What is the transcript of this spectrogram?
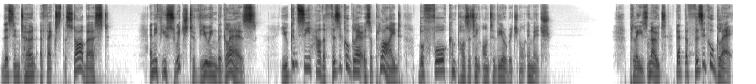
this in turn affects the starburst, and if you switch to viewing the glares, you can see how the physical glare is applied before compositing onto the original image. Please note that the physical glare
